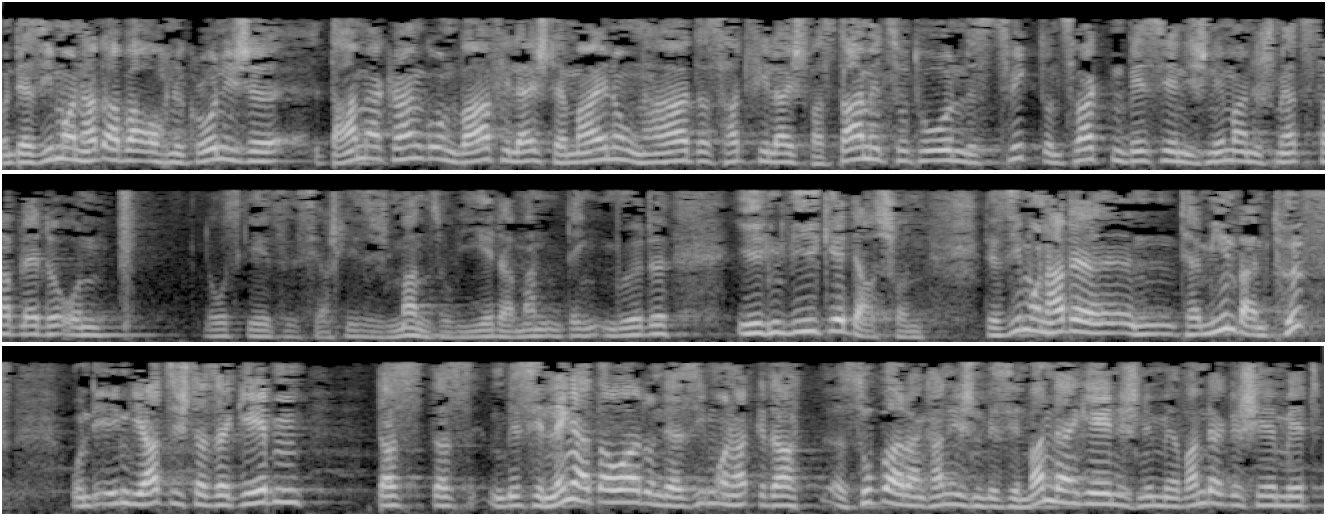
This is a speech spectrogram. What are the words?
und der Simon hat aber auch eine chronische Darmerkrankung und war vielleicht der Meinung, na, das hat vielleicht was damit zu tun, das zwickt und zwackt ein bisschen, ich nehme mal eine Schmerztablette und los geht's, ist ja schließlich ein Mann, so wie jeder Mann denken würde. Irgendwie geht das schon. Der Simon hatte einen Termin beim TÜV und irgendwie hat sich das ergeben, dass das ein bisschen länger dauert und der Simon hat gedacht, äh, super, dann kann ich ein bisschen wandern gehen, ich nehme mir Wandergeschirr mit,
